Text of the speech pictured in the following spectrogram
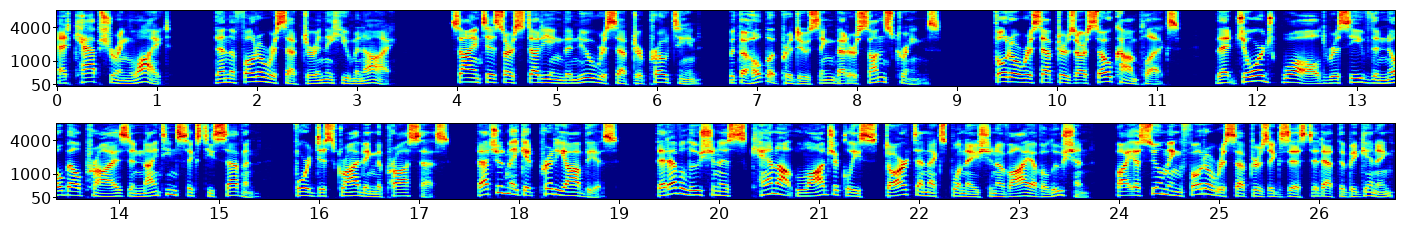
at capturing light than the photoreceptor in the human eye. Scientists are studying the new receptor protein with the hope of producing better sunscreens. Photoreceptors are so complex that George Wald received the Nobel Prize in 1967 for describing the process. That should make it pretty obvious that evolutionists cannot logically start an explanation of eye evolution by assuming photoreceptors existed at the beginning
